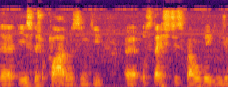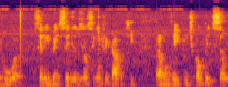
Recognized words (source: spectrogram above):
É, e isso deixou claro assim que é, os testes para um veículo de rua serem bem sucedidos não significava que para um veículo de competição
